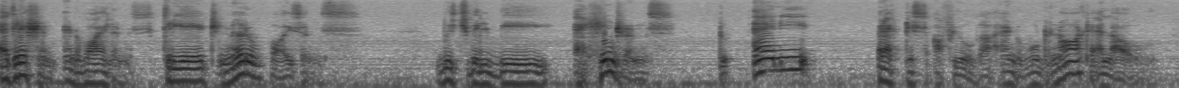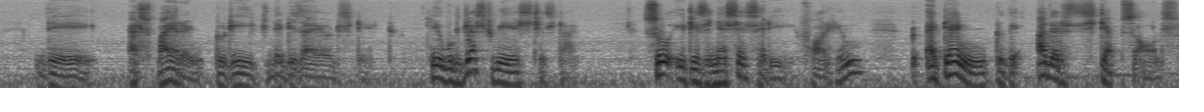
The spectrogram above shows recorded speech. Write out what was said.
aggression and violence create nerve poisons which will be a hindrance to any practice of yoga and would not allow the aspirant to reach the desired state. He would just waste his time. So it is necessary for him to attend to the other steps also.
